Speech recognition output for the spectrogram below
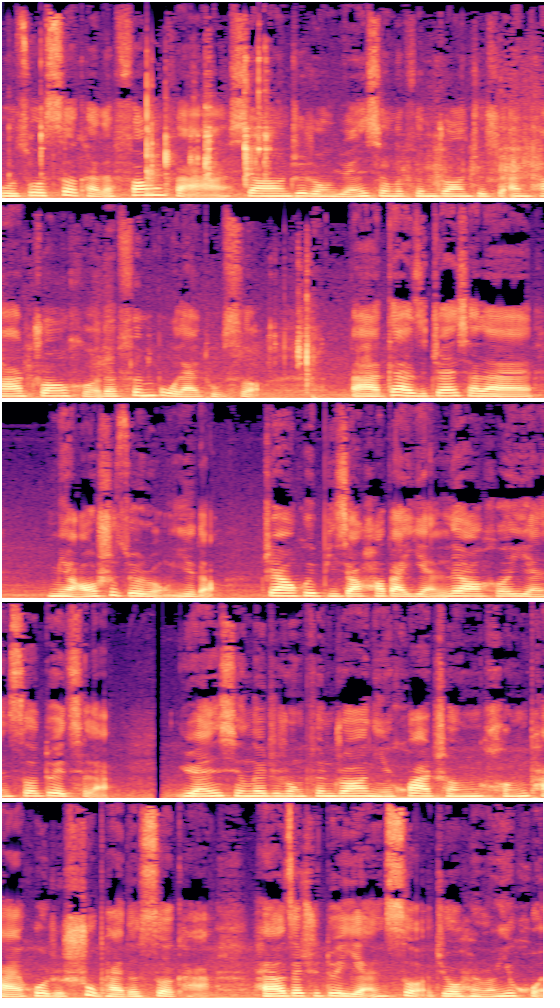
我做色卡的方法，像这种圆形的分装，就是按它装盒的分布来涂色，把盖子摘下来描是最容易的，这样会比较好把颜料和颜色对起来。圆形的这种分装，你画成横排或者竖排的色卡，还要再去对颜色，就很容易混。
